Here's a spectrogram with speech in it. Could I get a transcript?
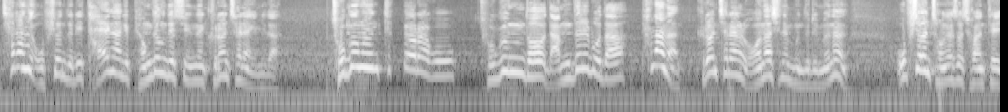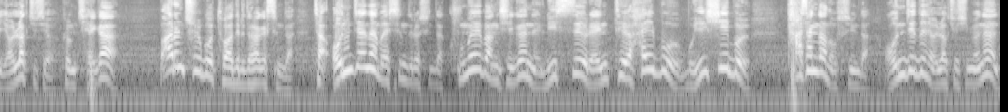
차량의 옵션들이 다양하게 변경될 수 있는 그런 차량입니다. 조금은 특별하고 조금 더 남들보다 편안한 그런 차량을 원하시는 분들이면은 옵션 정해서 저한테 연락 주세요. 그럼 제가 빠른 출고 도와드리도록 하겠습니다. 자, 언제나 말씀드렸습니다. 구매 방식은 리스, 렌트, 할부, 뭐 일시불 다 상관없습니다. 언제든 연락 주시면은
